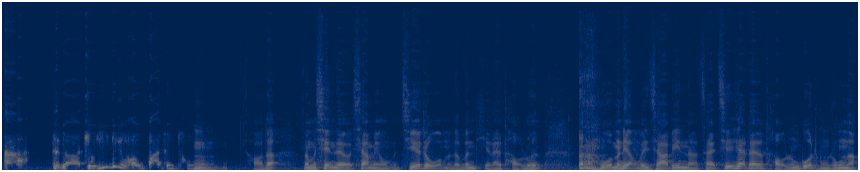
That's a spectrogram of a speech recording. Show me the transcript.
啊，这个就一定会发生冲突。好的，那么现在下面我们接着我们的问题来讨论。我们两位嘉宾呢，在接下来的讨论过程中呢，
